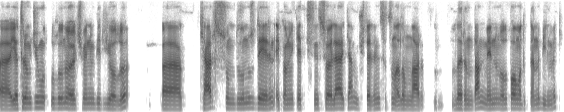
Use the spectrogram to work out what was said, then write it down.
Ee, yatırımcı mutluluğunu ölçmenin bir yolu e, kar sunduğunuz değerin ekonomik etkisini söylerken müşterilerin satın alımlarından memnun olup olmadıklarını bilmek.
